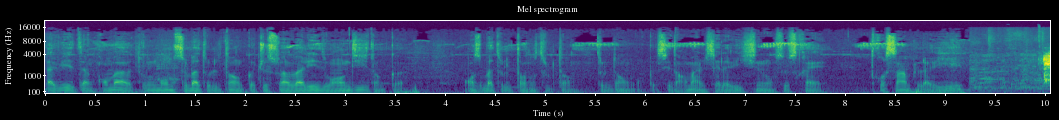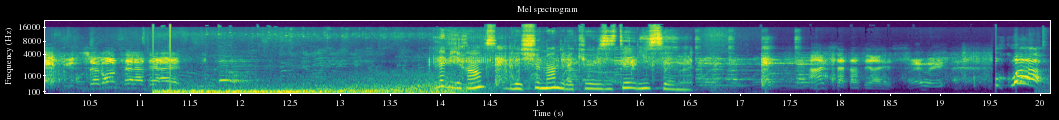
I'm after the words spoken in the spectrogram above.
La vie est un combat, tout le monde se bat tout le temps, que tu sois valide ou handi, donc on se bat tout le temps, tout le temps, tout le temps. Donc c'est normal, c'est la vie, sinon ce serait trop simple la vie. Une seconde, ça l'intéresse. Labyrinthe, les chemins de la curiosité lycéenne. Hein, que ça t'intéresse Oui, oui. Pourquoi?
